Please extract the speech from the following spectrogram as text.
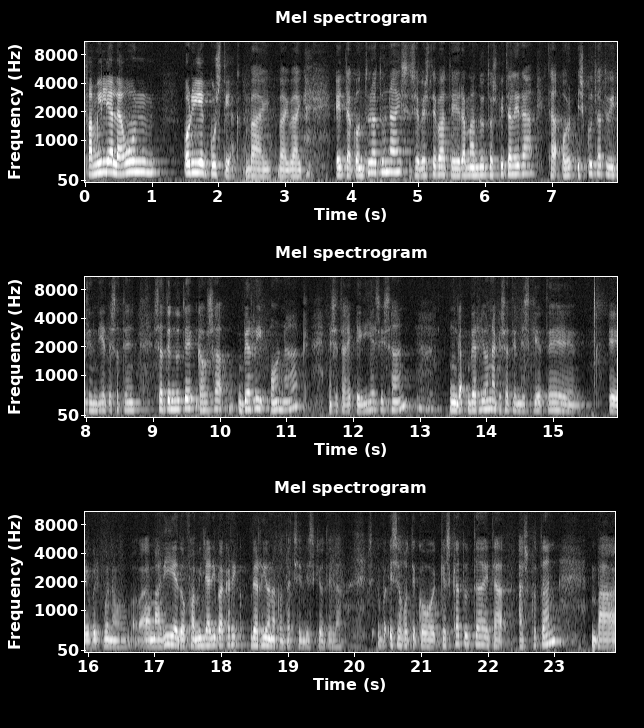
familia lagun horiek guztiak. Bai, bai, bai. Eta konturatu naiz, ze beste bat eraman dut ospitalera, eta eskutatu egiten diet, esaten, esaten dute gauza berri onak, ez eta egia izan, berri honak esaten dizkiete, e, bueno, amari edo familiari bakarrik berri honak kontatzen dizkiotela. Ez egoteko keskatuta eta askotan, ba,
